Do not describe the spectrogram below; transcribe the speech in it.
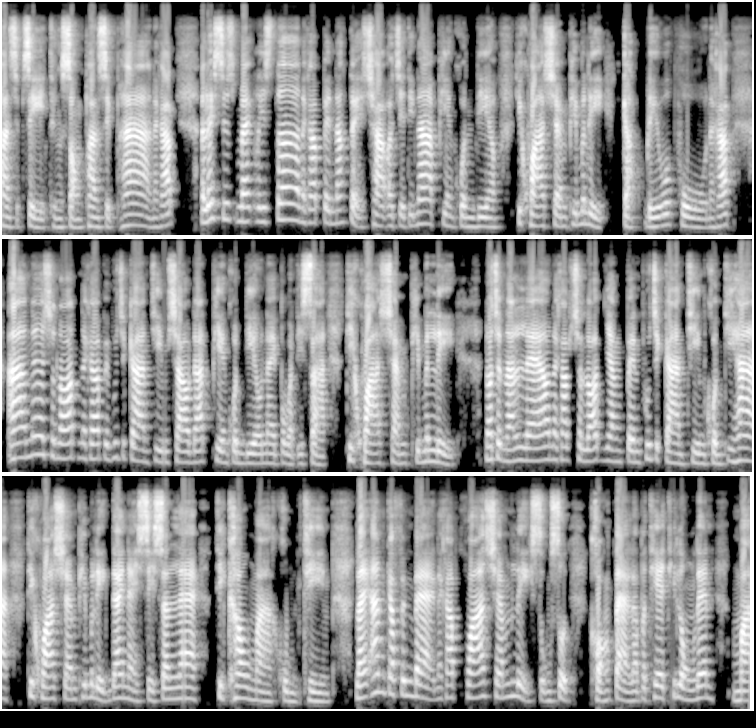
2014 ถึง2015 นะครับอเล็กซิสแม็กลิสเตอร์นะครับเป็นนักเตะชาวอาร์เจนตินาเพียงคนเดียวที่คว้าแชมป์พรีเมียร์ลีกกับลิเวอร์พูลนะครับอาร์เนอร์ชลอตนะครับเป็นผู้จัดการทีมชาวดัตเพียงคนเดียวในประวัติศาสตร์ที่คว้าแชมป์พรีเมียร์ลีกนอกจากนั้นแล้วนะครับชลอตยังเป็นผู้จัดการทีมคนที่ 5 ที่คว้าแชมป์พรีเมียร์ลีกได้ในซีซั่นแรกที่เข้ามาคุมทีมไลอันกัฟเฟนแบกนะครับคว้าแชมป์ลีกสูงสุดของแต่ละประเทศที่ลงเล่นมา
